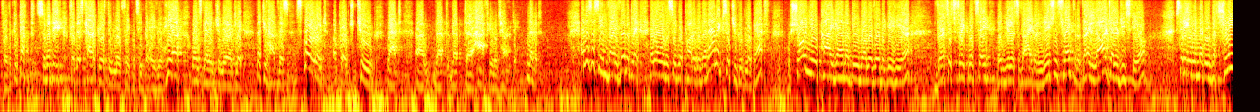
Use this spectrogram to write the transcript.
for the conductance. And indeed, for this characteristic low frequency behavior here, one's getting generically that you have this square root approach to that, um, that, that uh, half unitarity limit. And this is seen very vividly in all of the single particle dynamics that you could look at. We're showing you pi gamma d1 over omega here versus frequency in units of the hybridization strength at a very large energy scale sitting in the middle of the three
